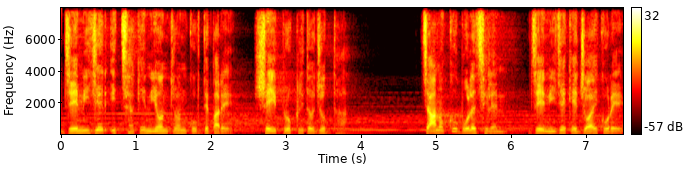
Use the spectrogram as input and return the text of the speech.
যে নিজের ইচ্ছাকে নিয়ন্ত্রণ করতে পারে, সেই প্রকৃত যোদ্ধা। চাণক্য বলেছিলেন যে নিজেকে জয় করে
